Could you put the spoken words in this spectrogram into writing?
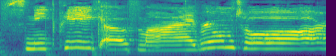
Sneak peek of my room tour.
